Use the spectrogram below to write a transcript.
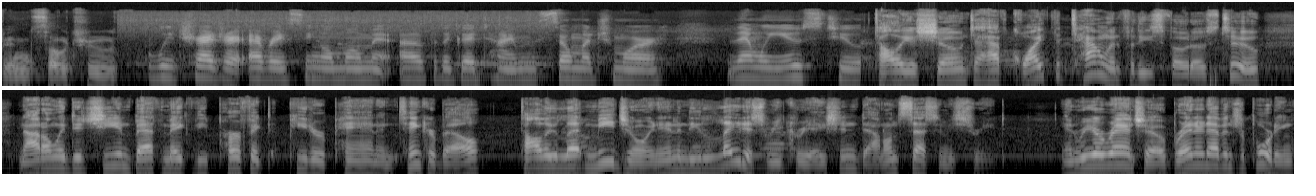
been so true. We treasure every single moment of the good times so much more than we used to. Tolly is shown to have quite the talent for these photos, too. Not only did she and Beth make the perfect Peter Pan and Tinkerbell, Tolly let me join in in the latest recreation down on Sesame Street. In Rio Rancho, Brandon Evans reporting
